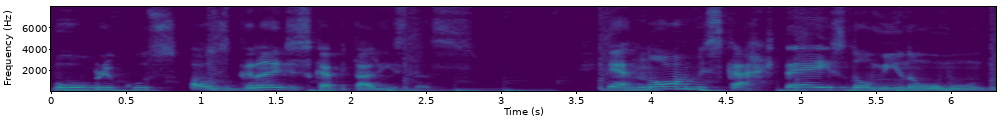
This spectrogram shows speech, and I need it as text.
públicos aos grandes capitalistas. Enormes cartéis dominam o mundo.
